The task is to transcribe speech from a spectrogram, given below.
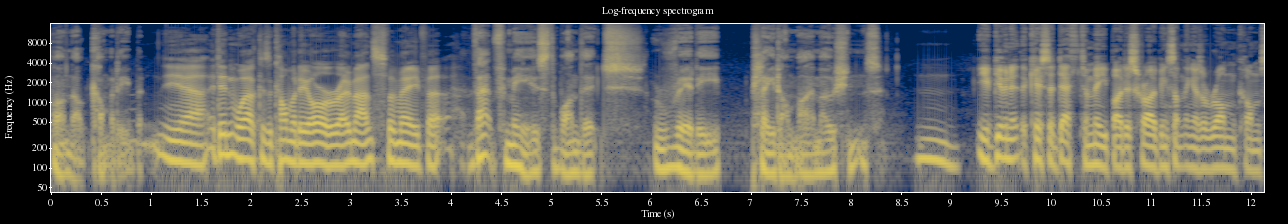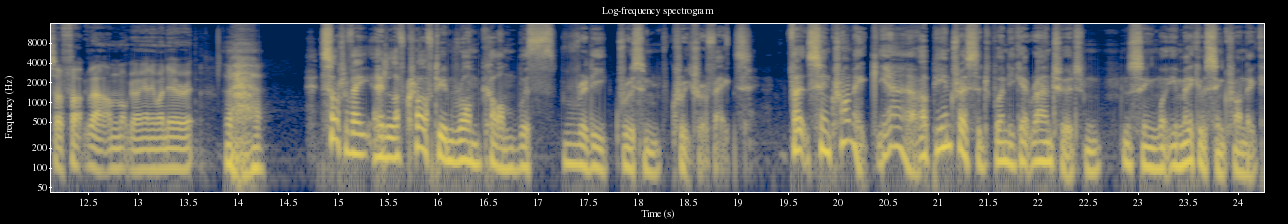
Well, not comedy, but. Yeah, it didn't work as a comedy or a romance for me, but. That for me is the one that really played on my emotions. Mm. You've given it the kiss of death to me by describing something as a rom com, so fuck that. I'm not going anywhere near it. sort of a, a Lovecraftian rom com with really gruesome creature effects. But Synchronic, yeah, I'd be interested when you get round to it and seeing what you make of Synchronic.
